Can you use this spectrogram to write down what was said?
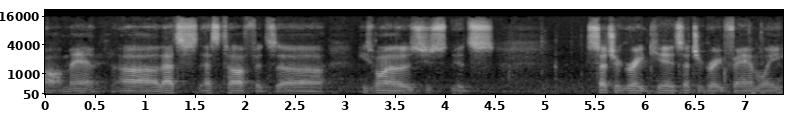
Oh man, uh, that's that's tough. It's uh, he's one of those just it's such a great kid, such a great family,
